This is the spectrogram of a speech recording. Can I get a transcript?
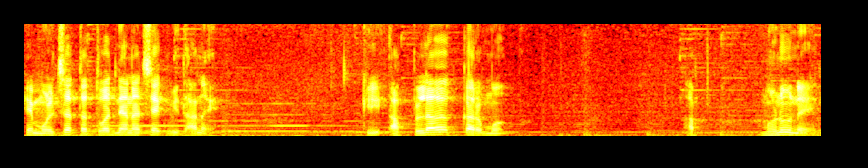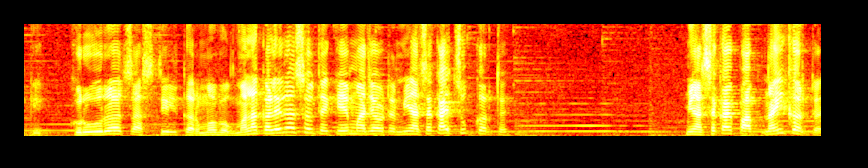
हे मूळचं तत्त्वज्ञानाचं एक विधान आहे की आपलं कर्म म्हणून म्हणू नये की क्रूरच असतील कर्मभोग. मला कळेल असं होतं की हे माझ्या वाटतं मी असं काय चूक करतोय? मी असं काय पाप नाही करतोय?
